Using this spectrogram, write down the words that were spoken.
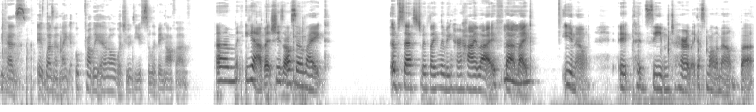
because it wasn't like probably at all what she was used to living off of. Um, yeah, but she's also like obsessed with like living her high life that Mhm. like, you know, it could seem to her like a small amount, but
